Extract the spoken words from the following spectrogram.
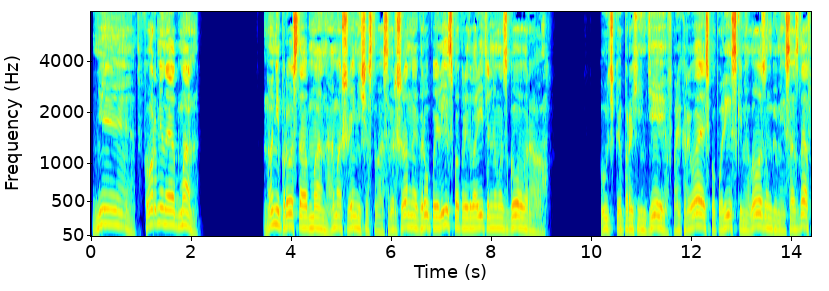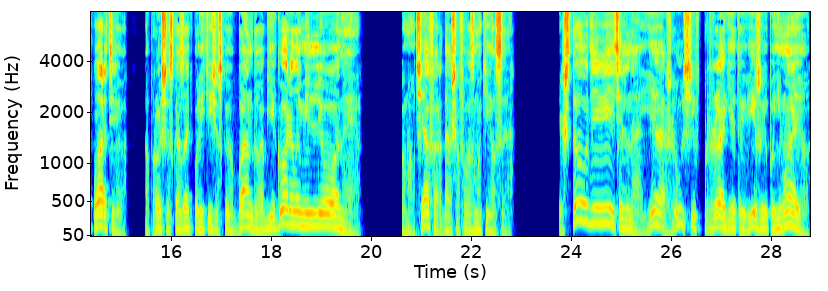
Нет, форменный обман. Но не просто обман, а мошенничество, совершенное группой лиц по предварительному сговору. Кучка прохиндеев, прикрываясь популистскими лозунгами и создав партию, а проще сказать политическую банду, объегорила миллионы. Помолчав, Ардашев возмутился. И что удивительно, я, живущий в Праге, это вижу и понимаю,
